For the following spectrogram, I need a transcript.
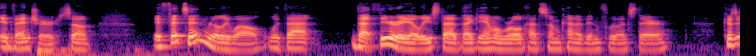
adventure. So it fits in really well with that that theory at least that that Gamma World had some kind of influence there because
